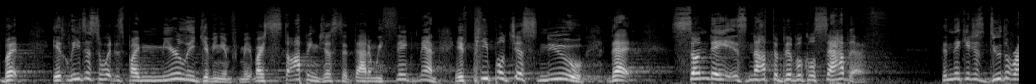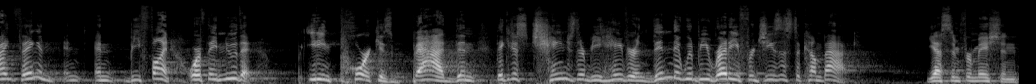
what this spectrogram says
But it leads us to witness by merely giving information, by stopping just at that. And we think, man, if people just knew that Sunday is not the biblical Sabbath, then they could just do the right thing and, and, and be fine. Or if they knew that eating pork is bad, then they could just change their behavior and then they would be ready for Jesus to come back. Yes, information,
